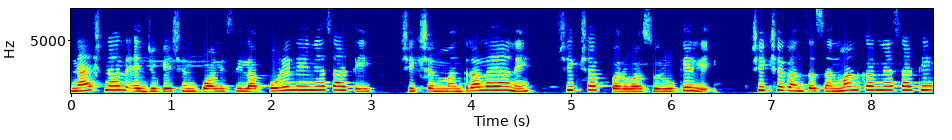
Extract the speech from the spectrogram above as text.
नॅशनल एज्युकेशन पॉलिसीला पुढे नेण्यासाठी शिक्षण मंत्रालयाने शिक्षक पर्व सुरू केले. शिक्षकांचा सन्मान करण्यासाठी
